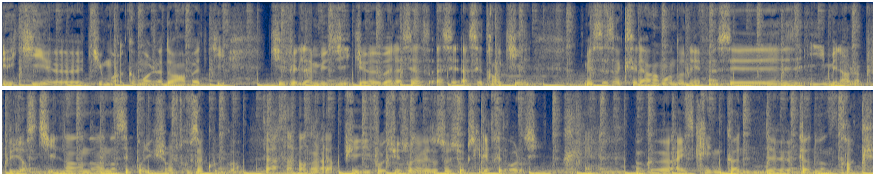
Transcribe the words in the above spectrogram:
et qui euh, qui moi que moi j'adore en fait qui qui fait de la musique euh, bah là c'est assez assez tranquille mais ça s'accélère à un moment donné enfin c'est il mélange un peu plusieurs styles dans, dans, dans ses productions et je trouve ça cool quoi Ça a l'air sympa en tout cas. Puis il faut le suivre sur les réseaux sociaux parce qu'il est très drôle aussi. Donc euh, Ice Cream Con de Claude Van Strock.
